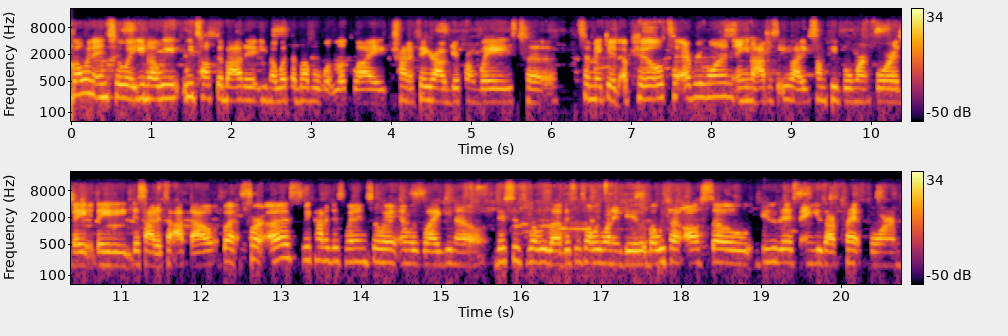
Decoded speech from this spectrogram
Going into it, you know, we, we talked about it, you know, what the bubble would look like, trying to figure out different ways to to make it appeal to everyone. And you know, obviously, like some people weren't for it; they they decided to opt out. But for us, we kind of just went into it and was like, you know, this is what we love, this is what we want to do. But we could also do this and use our platform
